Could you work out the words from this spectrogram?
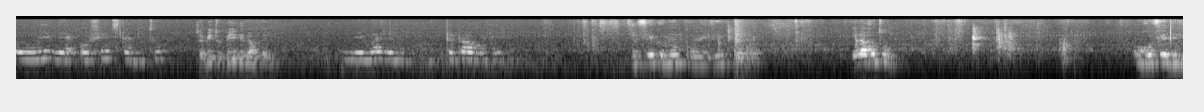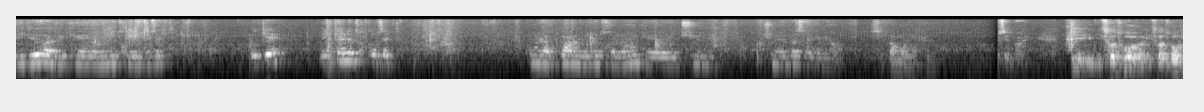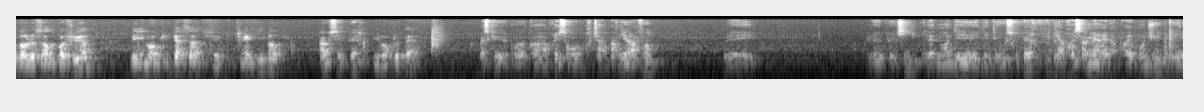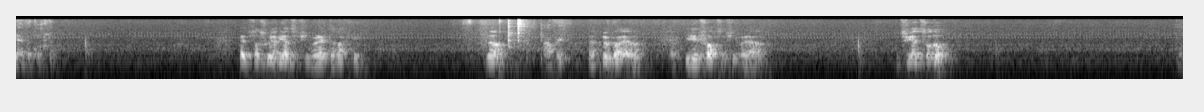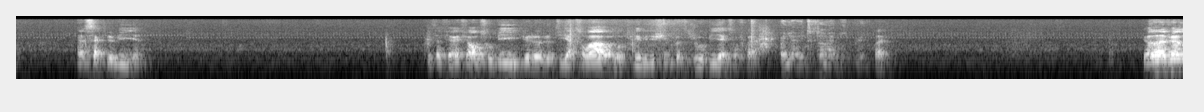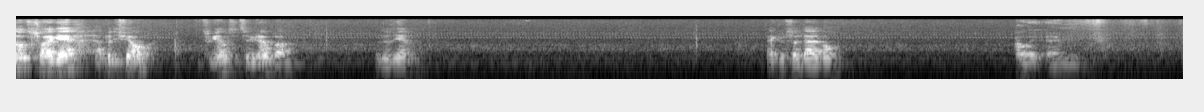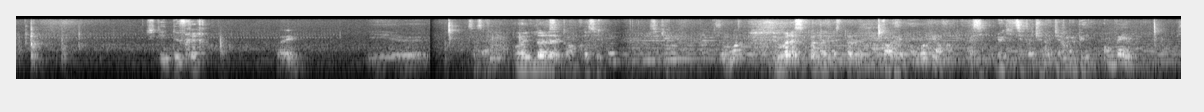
Euh, oui, mais au fait, t'habites où? J'habite au pays des merveilles. Mais moi, je ne peux pas voler. Je fais comment pour mes vues? Et la retourne. On refait des vidéos avec un autre concept. Ok, mais quel autre concept? On leur parle une autre langue, euh, tu, tu me passes la caméra. Sais pas moi non plus. Sais pas. Si, ils se retrouvent, ils se retrouvent dans le salon de coiffure, mais il manque une personne, tu sais, tu te souviens qui il manque? Ah oui, c'est le père. Il manque le père. Parce que ouais, quand après ils sont repartis à Paris à la fin, et le petit, il a demandé il était où son père, et après sa mère elle a pas répondu et il avait compris. Ah, tu t'en souviens bien de ce film-là, il t'a marqué? Non? Ah oui. Un peu quand même. hein. Il est fort ce film-là. Tu te souviens de son nom? Un sac de billes. Et ça fait référence aux billes que le, le petit garçon a au, au tout début du film quand il joue aux billes avec son frère. Oui, il avait tout le temps la bille bleue. Et on en a vu un autre sur la guerre, un peu différent. Tu te souviens aussi de celui-là ou pas? Le deuxième. Avec le soldat allemand. Ah ouais, euh, c'était deux frères. Oui. Et euh, ça, ça Ouais, là, là, C'est toi encore. c'est. C'est qui C'est moi. Mais voilà, c'est toi là, laisse-toi là. on refait encore. Vas-y, le kit c'est toi, tu m'as déjà coupé. Coupé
